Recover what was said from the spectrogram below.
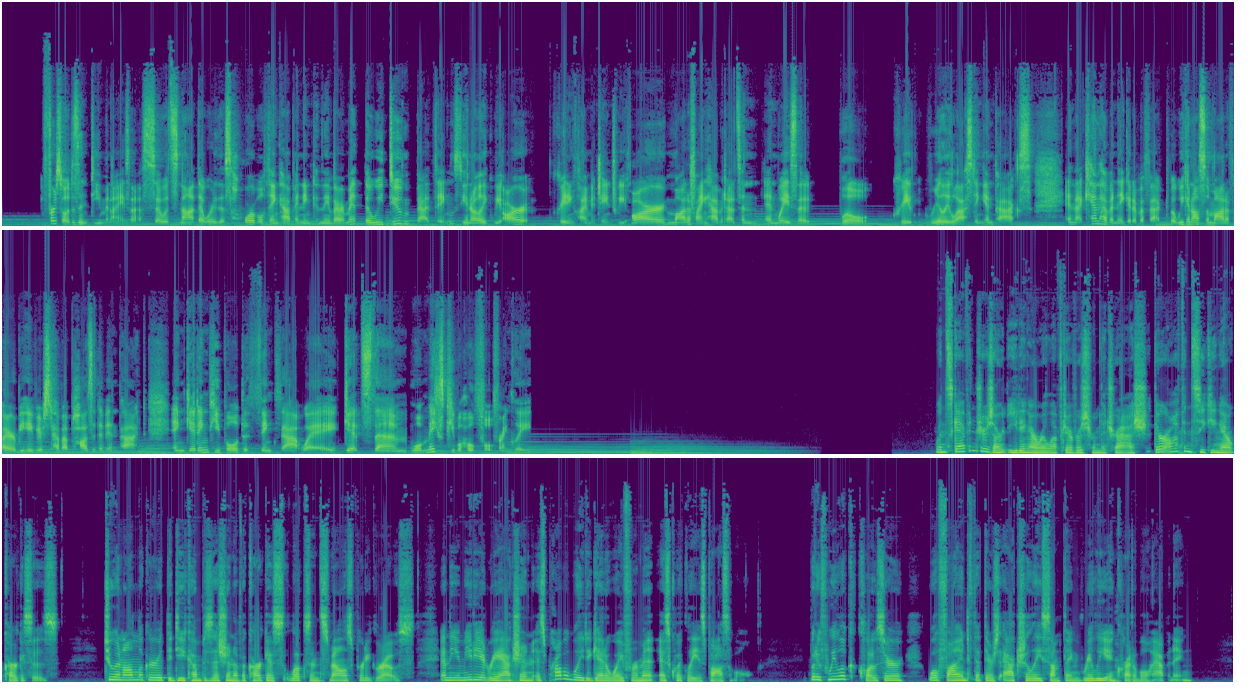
first of all, it doesn't demonize us. So it's not that we're this horrible thing happening in the environment, though we do bad things. You know, like we are creating climate change, we are modifying habitats in, in ways that will create really lasting impacts. And that can have a negative effect, but we can also modify our behaviors to have a positive impact. And getting people to think that way gets them, well, makes people hopeful, frankly. When scavengers aren't eating our leftovers from the trash, they're often seeking out carcasses. To an onlooker, the decomposition of a carcass looks and smells pretty gross, and the immediate reaction is probably to get away from it as quickly as possible. But if we look closer, we'll find that there's actually something really incredible happening.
